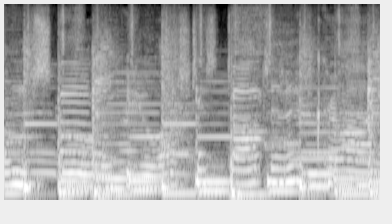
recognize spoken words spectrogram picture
from school. He watched his daughter cry.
